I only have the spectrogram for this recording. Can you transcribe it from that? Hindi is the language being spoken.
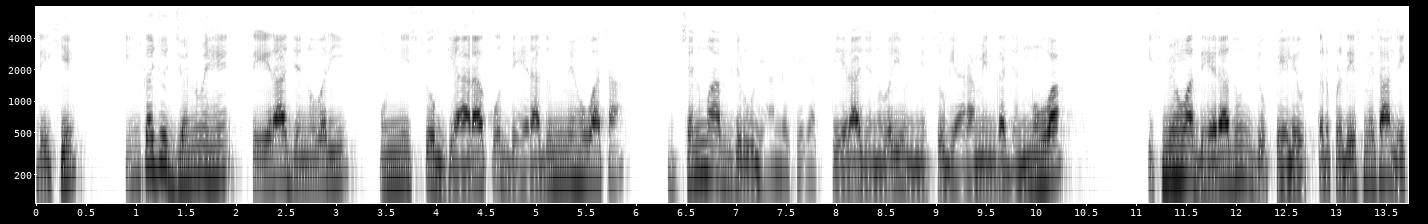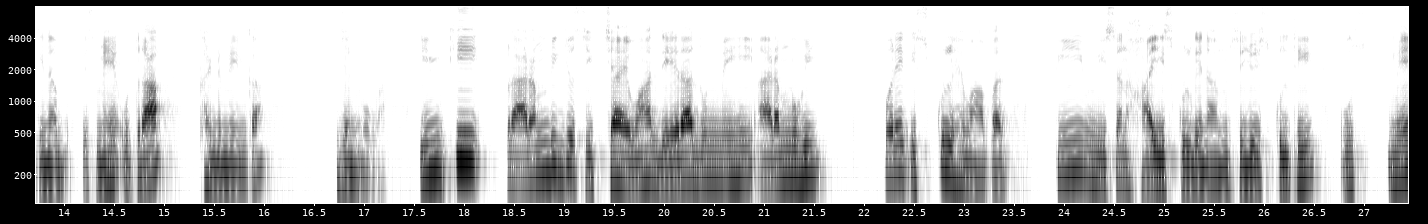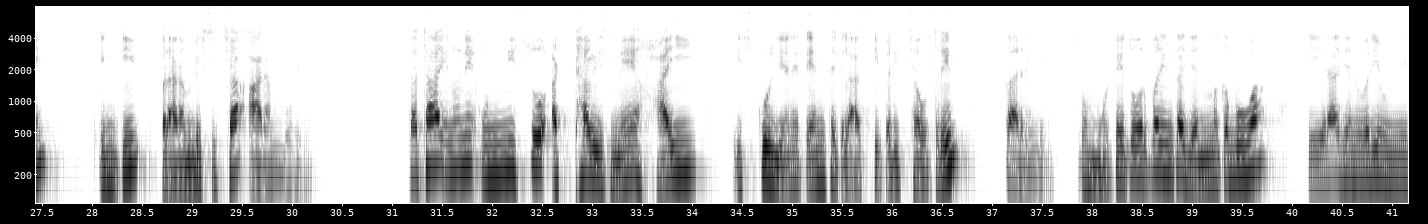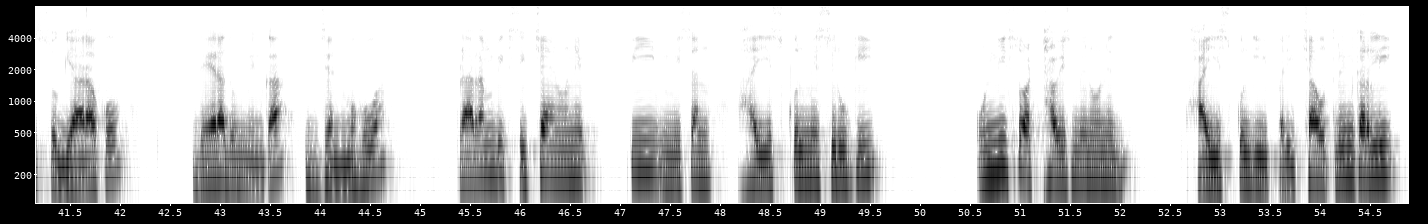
देखिए, इनका जो जन्म है, तेरह जनवरी 1911 को देहरादून में हुआ था। जन्म आप ज़रूर ध्यान रखिएगा। तेरह जनवरी 1911 में इनका जन्म हुआ। किसमें हुआ? देहरादून, जो पहले उत्तर प्रदेश में था, लेकिन अब इसमें है, उत्तराखंड में इनका जन्म हुआ। इनकी प्रारंभिक जो शिक्षा है, वहाँ देहरादून में ही आरंभ हुई और एक स्कूल है वहाँ पर, पी मिशन हाई स्कूल के नाम से जो स्कूल थी, उसमें इनकी प्रारंभिक शिक्षा आरंभ हुई। तथा इन्होंने 1928 में हाई स्कूल यानी टेंथ क्लास की परीक्षा उत्तीर्ण कर ली। तो मोटे तौर पर इनका जन्म कब हुआ? तेरह जनवरी 1911 को देहरादून में इनका जन्म हुआ। प्रारंभिक शिक्षा इन्होंने पी मिशन हाई स्कूल में शुरू की। 1928 में इन्होंने हाई स्कूल की परीक्षा उत्तीर्ण कर ली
